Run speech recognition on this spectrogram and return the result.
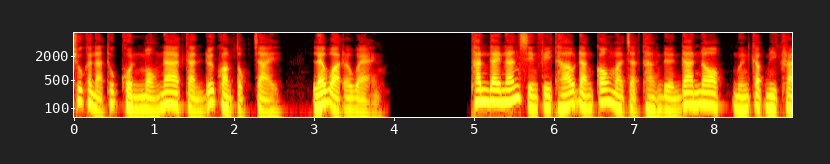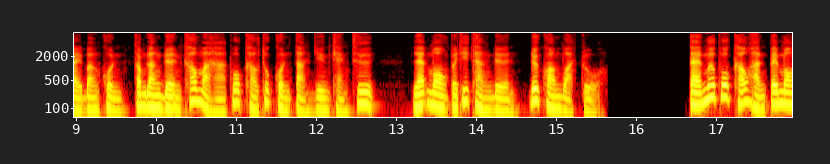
ชั่วขณะทุกคนมองหน้ากันด้วยความตกใจ และหวาดระแวง ทันใดนั้นเสียงฝีเท้าดังก้องมาจากทางเดินด้านนอก เหมือนกับมีใครบางคนกำลังเดินเข้ามาหาพวกเขาทุกคนต่างยืนแข็งทื่อและมองไปที่ทางเดินด้วยความหวาดกลัว แต่เมื่อพวกเขาหันไปมอง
